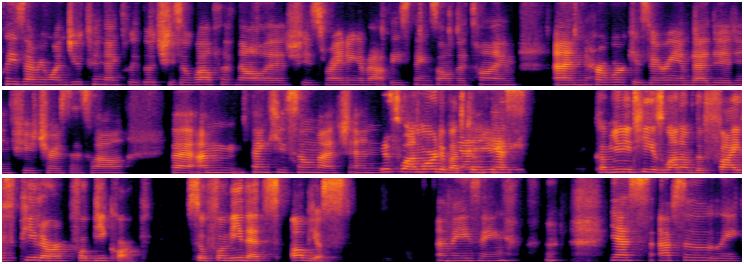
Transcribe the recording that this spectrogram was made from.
please, everyone, do connect with Aude. She's a wealth of knowledge. She's writing about these things all the time. And her work is very embedded in futures as well. But I'm thank you so much. And just one word about yeah, community. Yes. Community is one of the five pillar for B Corp. So for me, that's obvious. Amazing. yes, absolutely.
